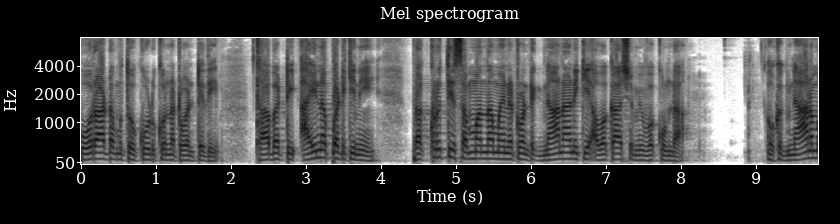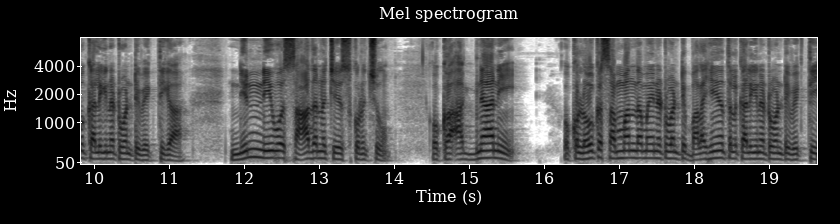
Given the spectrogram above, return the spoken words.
పోరాటముతో కూడుకున్నటువంటిది. కాబట్టి అయినప్పటికీ ప్రకృతి సంబంధమైనటువంటి జ్ఞానానికి అవకాశం ఇవ్వకుండా ఒక జ్ఞానము కలిగినటువంటి వ్యక్తిగా నిన్ను నీవు సాధన చేసుకొనచ్చు ఒక అజ్ఞాని ఒక లోక సంబంధమైనటువంటి బలహీనతలు కలిగినటువంటి వ్యక్తి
